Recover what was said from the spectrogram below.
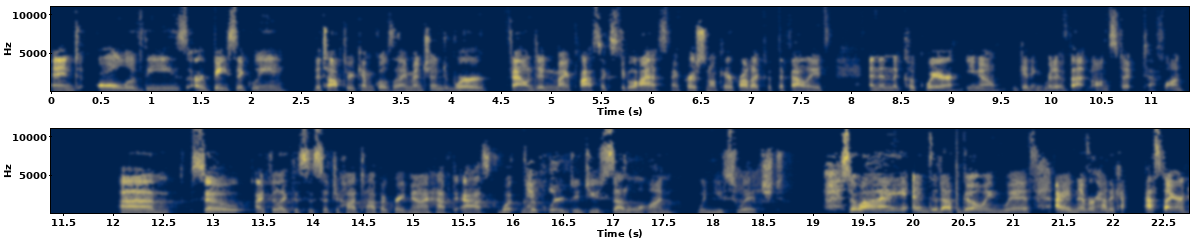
And all of these are basically the top three chemicals that I mentioned were found in my plastics to glass, my personal care product with the phthalates, and then the cookware, you know, getting rid of that nonstick Teflon. Um, so I feel like this is such a hot topic right now. I have to ask, what cookware did you settle on when you switched? So I ended up going with I had never had a cast iron,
